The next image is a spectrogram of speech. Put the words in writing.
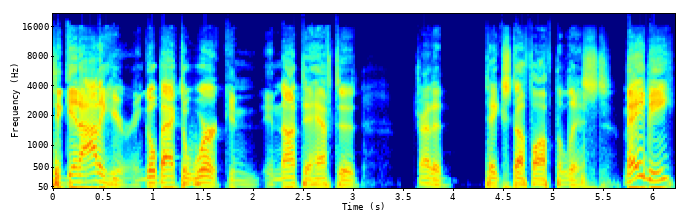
to get out of here and go back to work and, and not to have to try to take stuff off the list. Maybe.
